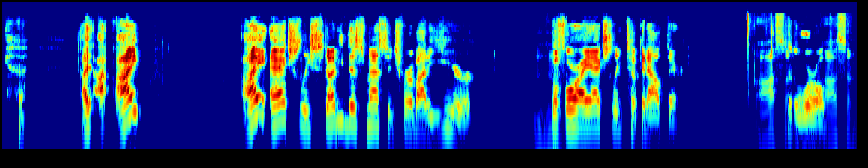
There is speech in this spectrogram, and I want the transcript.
I, I, I, I actually studied this message for about a year Mhm. before I actually took it out there Awesome. to the world. Awesome.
